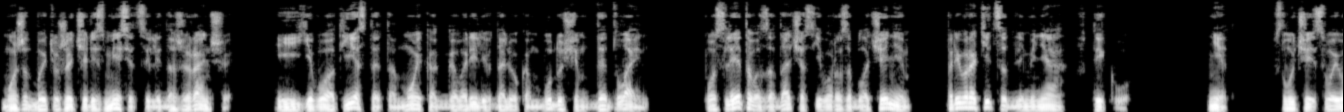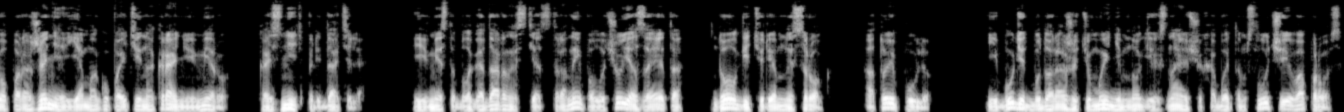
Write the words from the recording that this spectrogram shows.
может быть уже через месяц или даже раньше. И его отъезд – это мой, как говорили в далеком будущем, дедлайн. После этого задача с его разоблачением превратится для меня в тыкву. Нет, в случае своего поражения я могу пойти на крайнюю меру – казнить предателя. И вместо благодарности от страны получу я за это долгий тюремный срок, а то и пулю. И будет будоражить умы немногих знающих об этом случае вопрос,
